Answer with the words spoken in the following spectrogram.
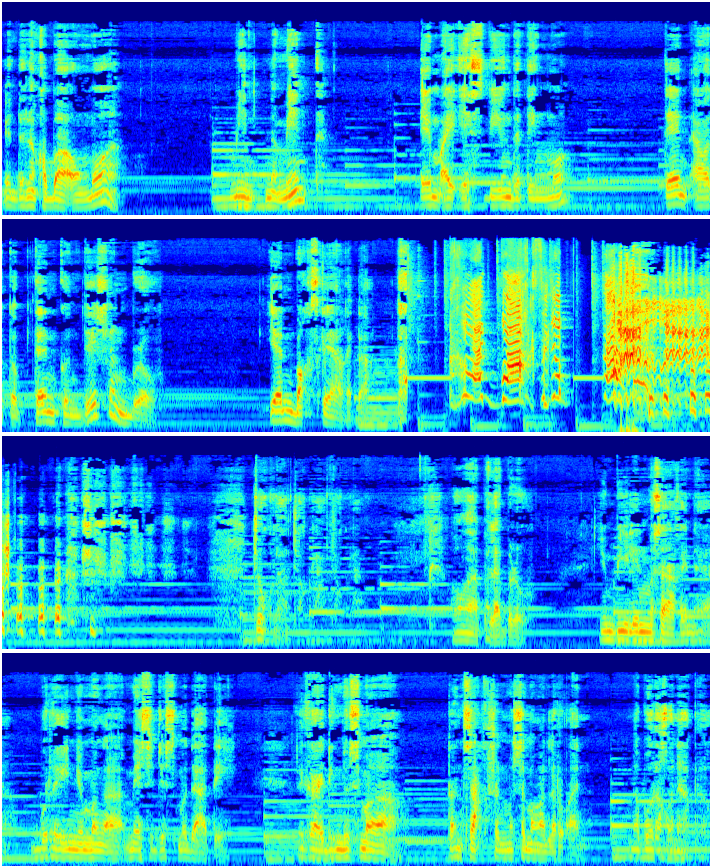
Ganda ng kabaong mo ah. Mint na mint. MISB yung dating mo. 10 out of 10 condition, bro. I-unbox kaya kita. Joke lang, joke lang, joke lang. Oo nga pala, bro. Yung bilin mo sa akin na burahin yung mga messages mo dati regarding dun sa mga transaction mo sa mga laruan. Nabura ko na, bro.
